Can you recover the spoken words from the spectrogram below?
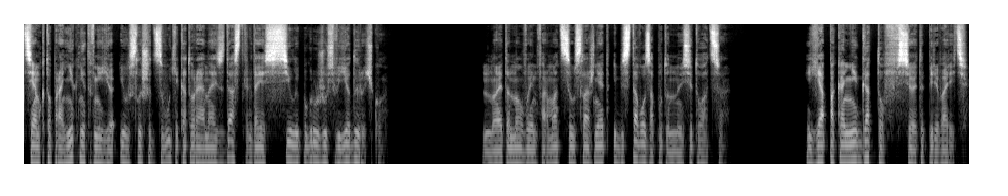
Тем, кто проникнет в нее и услышит звуки, которые она издаст, когда я с силой погружусь в ее дырочку. Но эта новая информация усложняет и без того запутанную ситуацию. Я пока не готов все это переварить.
